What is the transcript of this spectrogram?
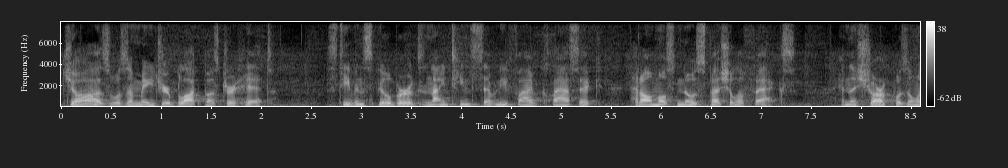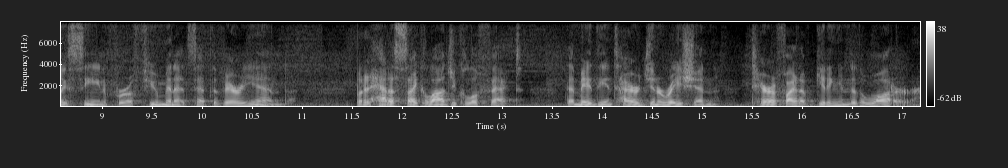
Jaws was a major blockbuster hit. Steven Spielberg's 1975 classic had almost no special effects, and the shark was only seen for a few minutes at the very end. But it had a psychological effect that made the entire generation terrified of getting into the water.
